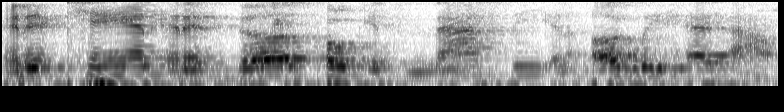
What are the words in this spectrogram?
and it can and it does poke its nasty and ugly head out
